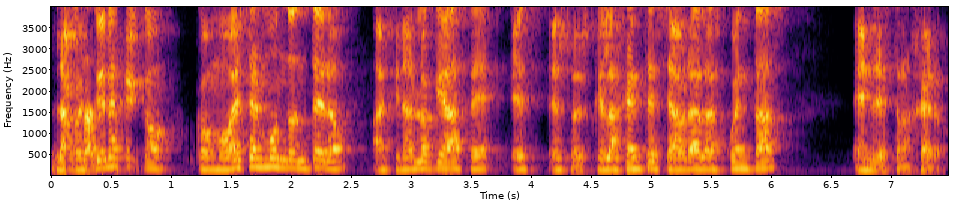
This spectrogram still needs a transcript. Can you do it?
La cuestión es que co- como es el mundo entero, al final lo que hace es eso, es que la gente se abra las cuentas en el extranjero,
